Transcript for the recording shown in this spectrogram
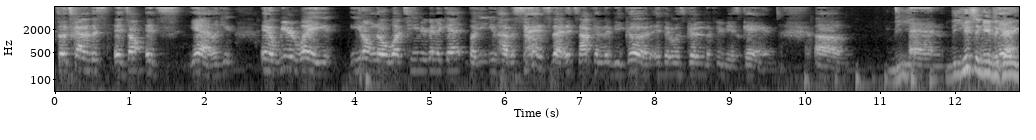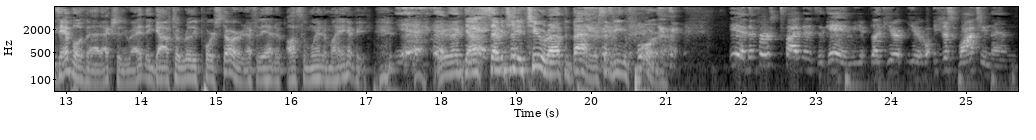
So it's kind of this. It's all. It's yeah. Like you, in a weird way, you, you don't know what team you're going to get, but you have a sense that it's not going to be good if it was good in the previous game. Um, The, And- the Houston game's a yeah. great example of that, actually, right? They got off to a really poor start after they had an awesome win in Miami. yeah, They were like down Yeah. 17 to 2 right off the bat, or 17 to 4. Yeah, the first five minutes of the game, you like you're you're you're just watching them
